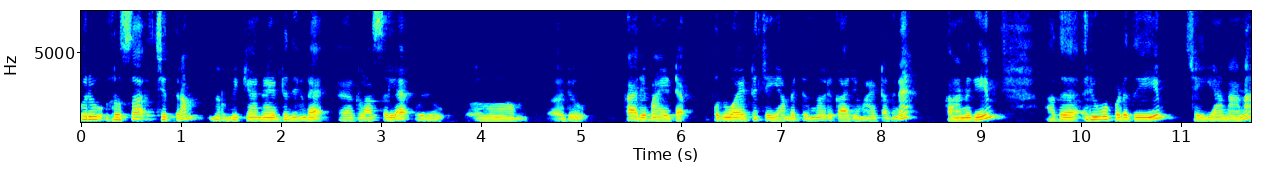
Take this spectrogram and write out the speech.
ഒരു ഹ്രസ്വ ചിത്രം നിർമ്മിക്കാനായിട്ട് നിങ്ങളുടെ ക്ലാസ്സിലെ ഒരു ഒരു കാര്യമായിട്ട് പൊതുവായിട്ട് ചെയ്യാൻ പറ്റുന്ന ഒരു കാര്യമായിട്ട് അതിനെ കാണുകയും അത് രൂപപ്പെടുത്തുകയും ചെയ്യാനാണ്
